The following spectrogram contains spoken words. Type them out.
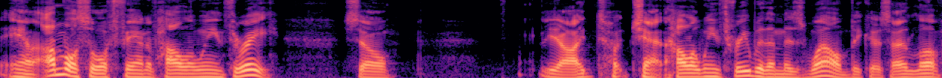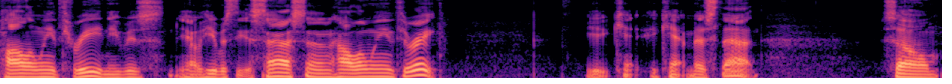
And I'm also a fan of Halloween 3. So, yeah, I t- chat Halloween 3 with him as well because I love Halloween 3 and he was, you know, he was the assassin in Halloween 3. You can't, you can't miss that. So,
